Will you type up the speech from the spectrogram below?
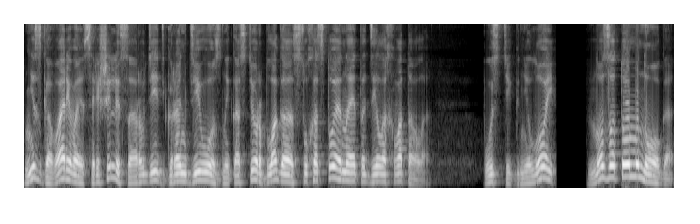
не сговариваясь, решили соорудить грандиозный костер, благо сухостоя на это дело хватало. Пусть и гнилой, но зато много.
